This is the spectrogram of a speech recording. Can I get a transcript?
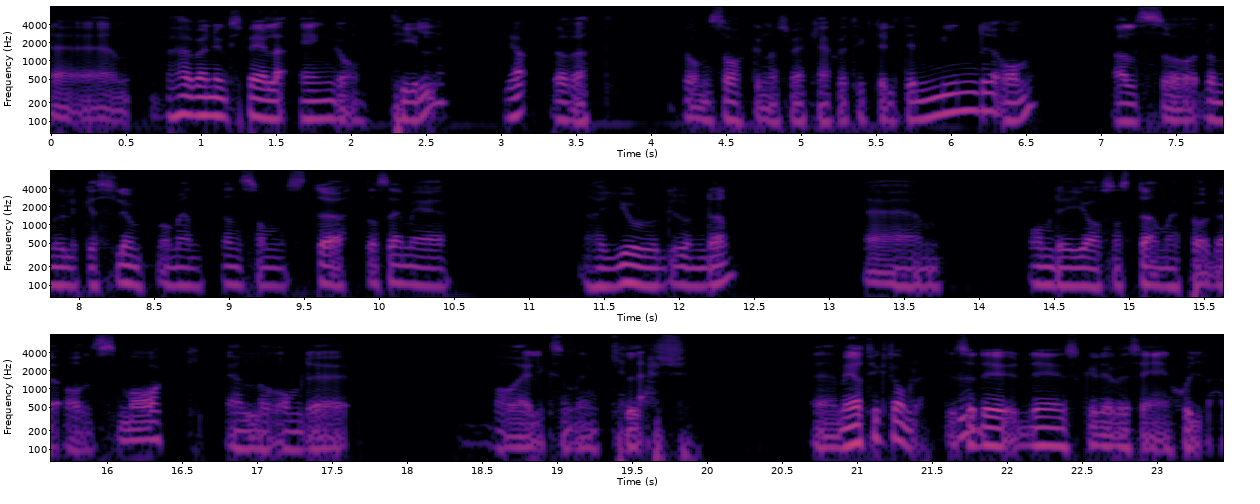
eh, behöver jag nog spela en gång till. Ja. För att de sakerna som jag kanske tyckte lite mindre om, alltså de olika slumpmomenten som stöter sig med den här eurogrunden. Eh, om det är jag som stör mig på det av smak eller om det bara är liksom en clash. Eh, men jag tyckte om det, så Mm. det, det skulle jag vilja säga är en sjua.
